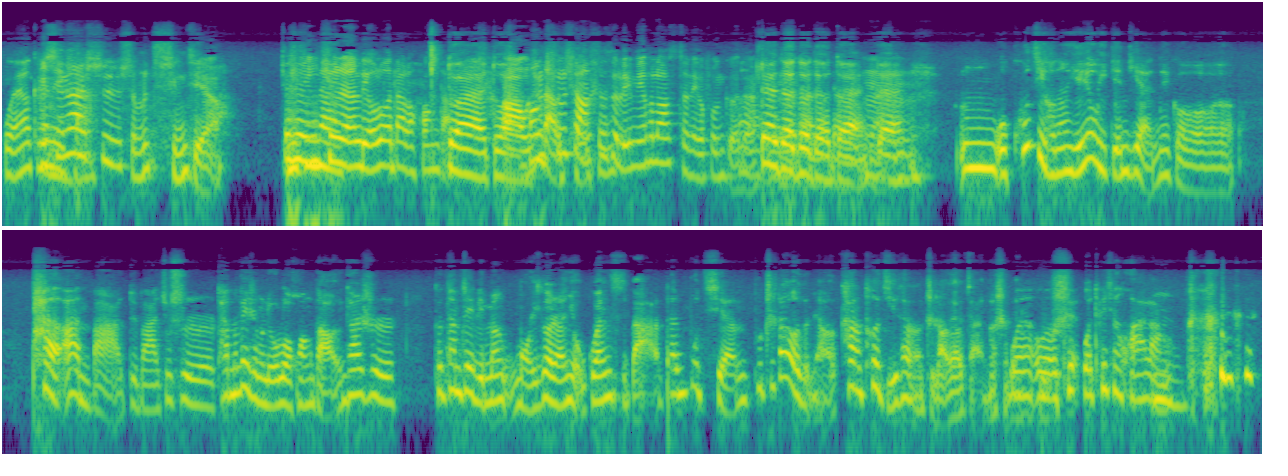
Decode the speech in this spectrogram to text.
我要看 Miss Night，是什么情节啊？就是一群人流落到了荒岛。对对。荒岛上。四四零零和 Lost 那个风格的。对对对对对对。嗯，我估计可能也有一点点那个判案吧，对吧？就是他们为什么流落荒岛，应该是跟他们这里面某一个人有关系吧，但目前不知道怎么样。看了特辑才能知道要讲一个什么。我我推我推荐花郎。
